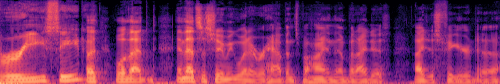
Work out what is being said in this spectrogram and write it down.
Three seed. Uh, well, that and that's assuming whatever happens behind them. But I just I just figured uh,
